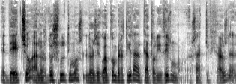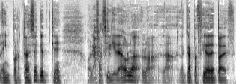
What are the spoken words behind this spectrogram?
de hecho, a los dos últimos los llegó a convertir al catolicismo. O sea, que fijaos la importancia que, o la facilidad o la, capacidad de paz.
